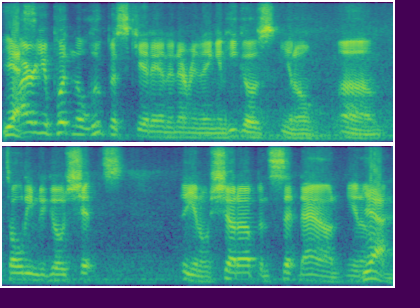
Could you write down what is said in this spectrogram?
Yes. Why are you putting the lupus kid in and everything?" And he goes, you know, um, told him to go shit, you know, shut up and sit down, you know, Yeah.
